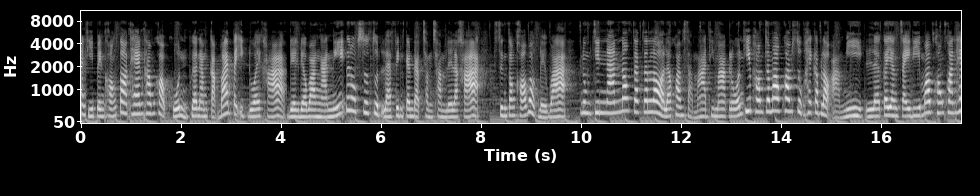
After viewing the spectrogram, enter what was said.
นๆที่เป็นของตอบแทนคำขอบคุณ เพื่อนำกลับบ้านไปอีกด้วยค่ะ เรียกได้ว่างานนี้สนุกสุดๆ และฟินกันแบบช่ำๆเลยล่ะค่ะซึ่งต้องขอบอกเลยว่าหนุ่มจินนั้นนอกจากจะหล่อและความสามารถที่มากล้น ที่พร้อมจะมอบความสุขให้กับเหล่าอามี่ และก็ยังใจดีมอบของขวัญให้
